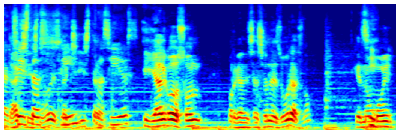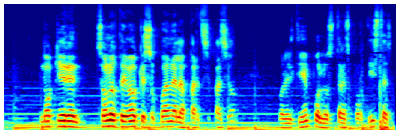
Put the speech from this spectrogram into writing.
taxis, ¿no? De taxistas. Así es. Y algo son organizaciones duras, ¿no? Que no muy, no quieren, son los primeros que se oponen a la participación por el tiempo, los transportistas.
